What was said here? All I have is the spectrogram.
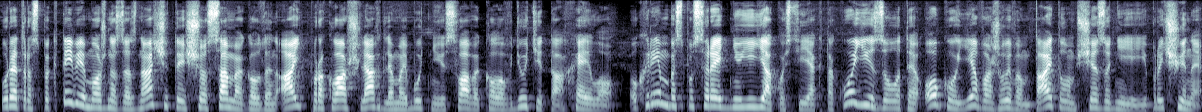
У ретроспективі можна зазначити, що саме GoldenEye проклав шлях для майбутньої слави Call of Duty та Halo. Окрім безпосередньої якості як такої, золоте око є важливим тайтлом ще з однієї причини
